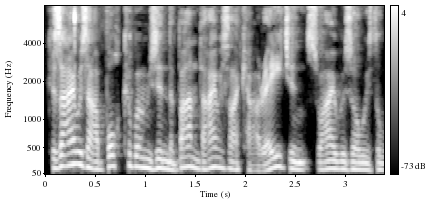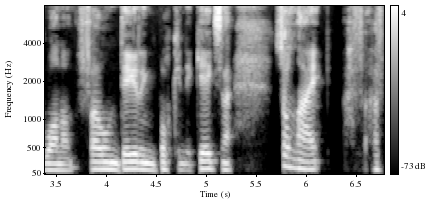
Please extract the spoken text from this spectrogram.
because I was our booker when we was in the band. I was like our agent, so I was always the one on the phone dealing, booking the gigs. And I, so I'm like, I've, I've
